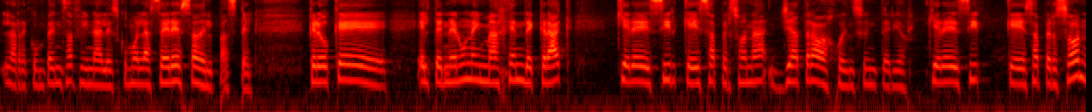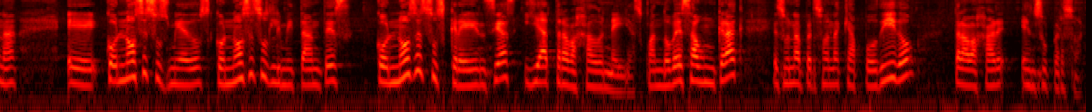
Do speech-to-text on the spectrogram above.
la recompensa final, es como la cereza del pastel. Creo que el tener una imagen de crack quiere decir que esa persona ya trabajó en su interior, quiere decir que esa persona eh, conoce sus miedos, conoce sus limitantes, conoce sus creencias y ha trabajado en ellas. Cuando ves a un crack, es una persona que ha podido trabajar en su persona.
